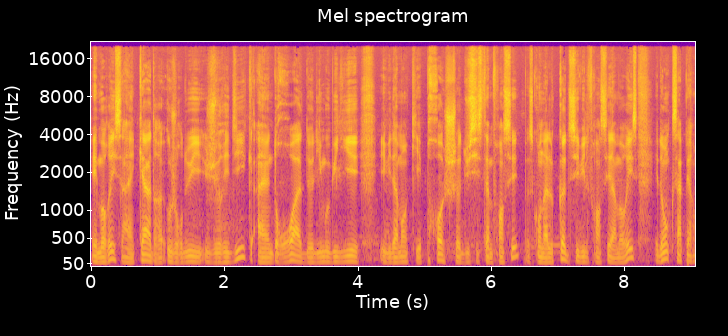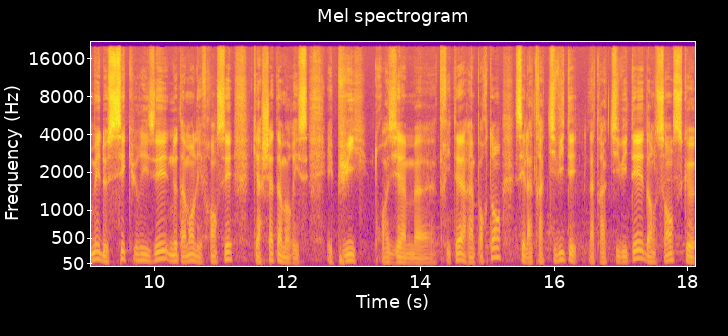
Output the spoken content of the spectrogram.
Et Maurice a un cadre aujourd'hui juridique, a un droit de l'immobilier, évidemment, qui est proche du système français, parce qu'on a le Code civil français à Maurice. Et donc, ça permet de sécuriser notamment les Français qui achètent à Maurice. Et puis, troisième euh, critère important, c'est l'attractivité. L'attractivité dans le sens que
